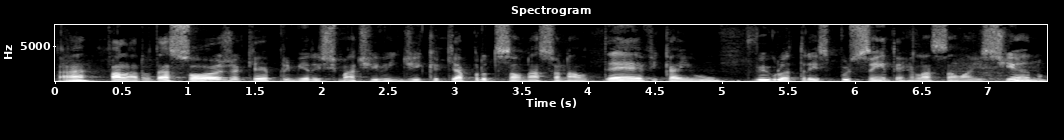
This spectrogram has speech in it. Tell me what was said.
Tá? Falaram da soja, que é a primeira estimativa indica que a produção nacional deve cair 1,3% em relação a este ano.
